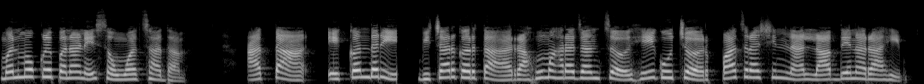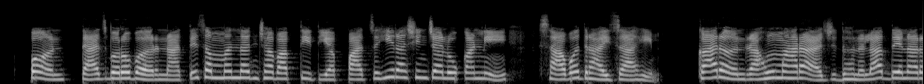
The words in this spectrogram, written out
मनमोकळेपणाने संवाद साधा. आता एकंदरीत विचार करता राहू महाराजांचं हे गोचर पाच राशींना लाभ देणार आहे. पण त्याचबरोबर नातेसंबंधांच्या बाबतीत या पाचही राशींच्या लोकांनी सावध राहायचं आहे. कारण राहू महाराज धनलाभ देणार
